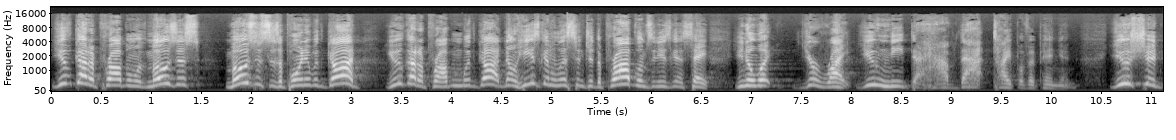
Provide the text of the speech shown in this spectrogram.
you've got a problem with Moses. Moses is appointed with God. You've got a problem with God. No, he's going to listen to the problems and he's going to say, you know what? You're right. You need to have that type of opinion. You should,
